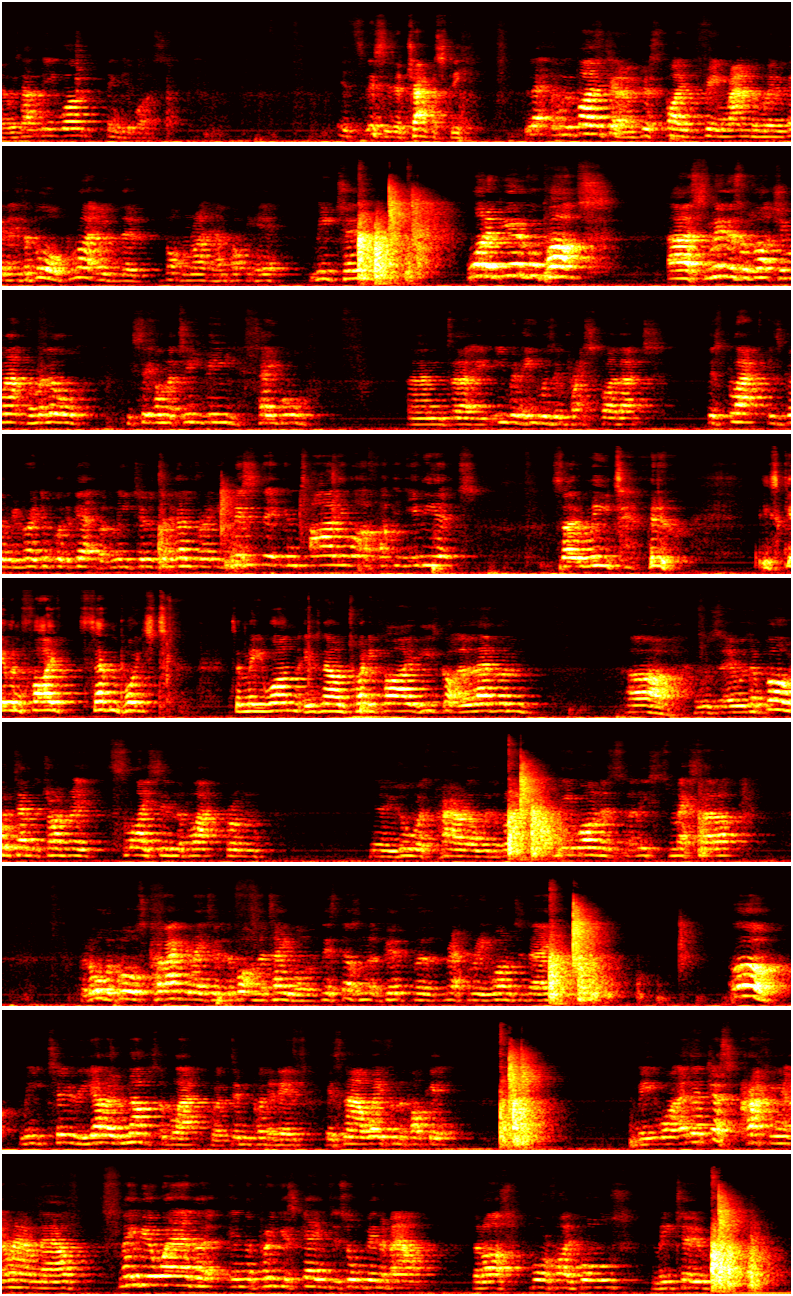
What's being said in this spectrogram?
was that me one? I think it was. It's, this is a travesty let them by you know, just by being randomly we're going to the ball right over the bottom right hand pocket here. Me too. What a beautiful pot! Uh, Smithers was watching that from a little. He's sitting on the TV table, and uh, even he was impressed by that. This black is going to be very difficult to get, but Me Too is going to go for it. He missed it entirely. What a fucking idiot! So Me Too, he's given five, seven points to me one. He's now on 25. He's got 11. Ah, oh, it was it was a bold attempt to try and really slice in the black from. You know, he's almost parallel with the black. Me one has at least messed that up. But all the balls coagulated at the bottom of the table. This doesn't look good for referee one today. Oh, me too. The yellow nubs the black, but didn't put it in. It's now away from the pocket me one, they're just cracking it around now. Maybe aware that in the previous games it's all been about the last four or five balls. Me too.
